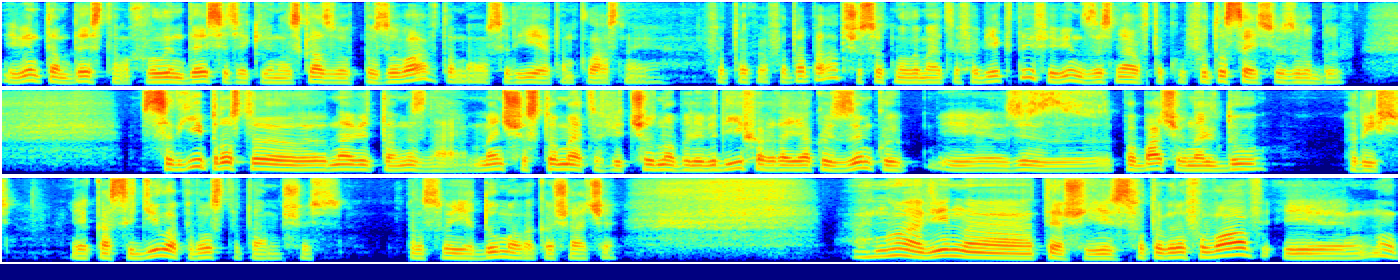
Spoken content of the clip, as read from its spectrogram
І він там десь там хвилин 10, як він розказував, позував. Там у Сергія там класний фото, фотоапарат, 600 мм об'єктив, і він засняв таку фотосесію, зробив. Сергій просто навіть там, не знаю, менше 100 метрів від Чорнобиля від'їхав та якось взимку і побачив на льду рісь, яка сиділа, просто там щось про своє думала кошаче. Ну, а він а, теж її сфотографував. і, ну,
